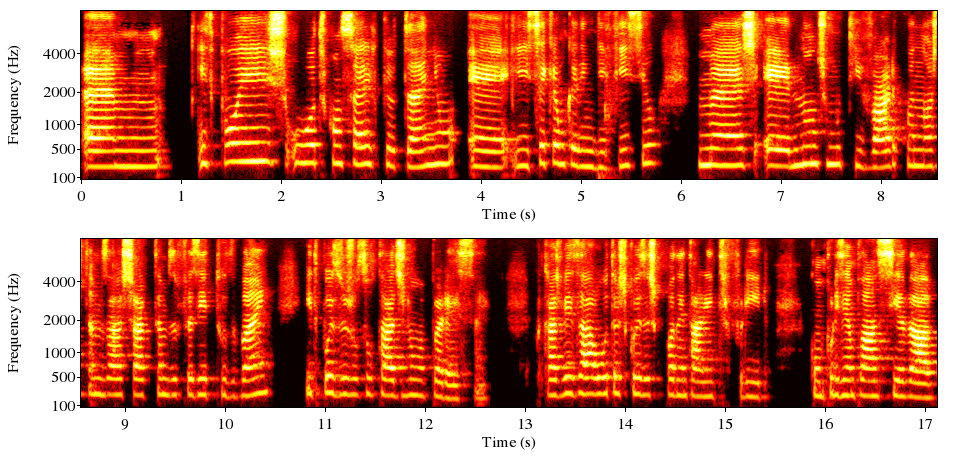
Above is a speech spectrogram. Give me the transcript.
Um, e depois o outro conselho que eu tenho é, e sei que é um bocadinho difícil, mas é não desmotivar quando nós estamos a achar que estamos a fazer tudo bem e depois os resultados não aparecem. Porque às vezes há outras coisas que podem estar a interferir, como por exemplo a ansiedade.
